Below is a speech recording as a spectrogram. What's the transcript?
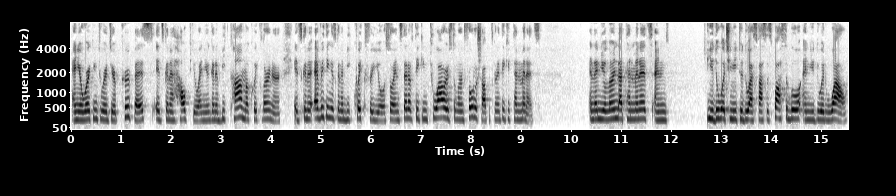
and you're working towards your purpose it's going to help you and you're going to become a quick learner. It's going to everything is going to be quick for you. So instead of taking 2 hours to learn photoshop it's going to take you 10 minutes. And then you learn that 10 minutes and you do what you need to do as fast as possible and you do it well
